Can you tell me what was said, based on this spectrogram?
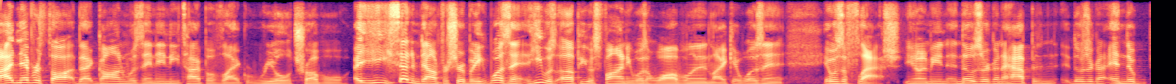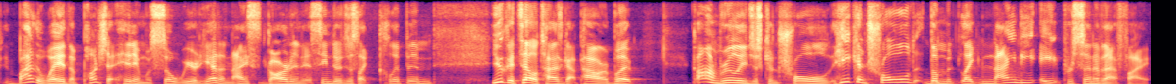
I never thought that Gane was in any type of like real trouble. He set him down for sure, but he wasn't. He was up. He was fine. He wasn't wobbling. Like it wasn't. It was a flash. You know what I mean? And those are going to happen. Those are going. to And the by the way, the punch that hit him was so weird. He had a nice guard, and it seemed to just like clip him. You could tell Tai's got power, but Gane really just controlled. He controlled the like ninety eight percent of that fight,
